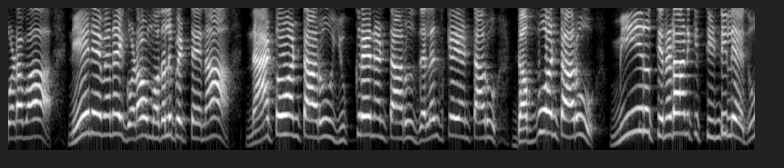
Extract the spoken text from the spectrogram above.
గొడవ? నేనేమైనా ఈ గొడవ మొదలు పెట్టేనా నాటో అంటారు యుక్రెయిన్ అంటారు జెలెన్స్కై అంటారు డబ్బు అంటారు. మీరు తినడానికి తిండి లేదు.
